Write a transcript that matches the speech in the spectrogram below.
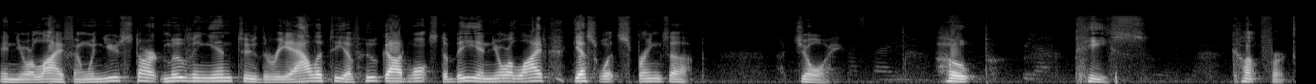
in your life. And when you start moving into the reality of who God wants to be in your life, guess what springs up? Joy, hope, peace, comfort.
